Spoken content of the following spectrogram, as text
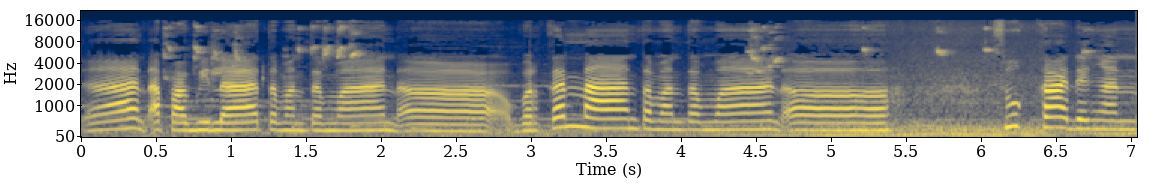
Dan apabila teman-teman uh, berkenan Teman-teman uh, suka dengan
